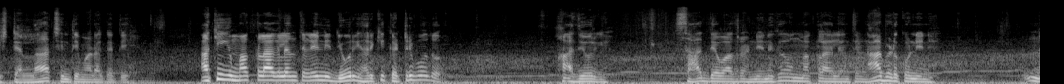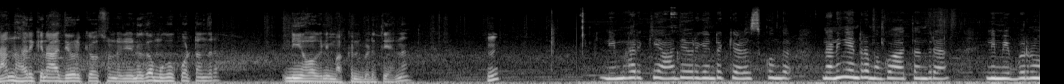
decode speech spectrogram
ಇಷ್ಟೆಲ್ಲ ಚಿಂತೆ ಮಾಡಾಕತಿ ಆಕಿಗೆ ಮಕ್ಕಳಾಗಲಿ ಅಂತೇಳಿ ನೀ ದೇವ್ರಿಗೆ ಹರಕೆ ಕಟ್ಟಿರ್ಬೋದು. ಆ ದೇವ್ರಿಗೆ ಸಾಧ್ಯವಾದ್ರೆ ನಿನಗೆ ಒಂದು ಮಕ್ಕಳಾಗಲಿ ಅಂತೇಳಿ ನಾ ಬಿಡ್ಕೊಂಡೀನಿ. ನನ್ನ ಹರಕಿನ ಆ ದೇವ್ರಿಗೆ ಕೇಳಿಸ್ಕೊಂಡು ನಿನಗೆ ಮಗು ಕೊಟ್ಟಂದ್ರೆ ನೀ ಹೋಗಿ ನಿಮ್ಮ ಅಕ್ಕನ ಬಿಡ್ತೀಯನ? ಹ್ಞೂ ನಿಮ್ಮ ಹರಕೆ ಆ ದೇವ್ರಿಗೆ ಏನ್ರ ಕೇಳಿಸ್ಕೊಂಡು ನನಗೇನರ ಮಗು ಆತಂದ್ರೆ ನಿಮ್ಮಿಬ್ಬರು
